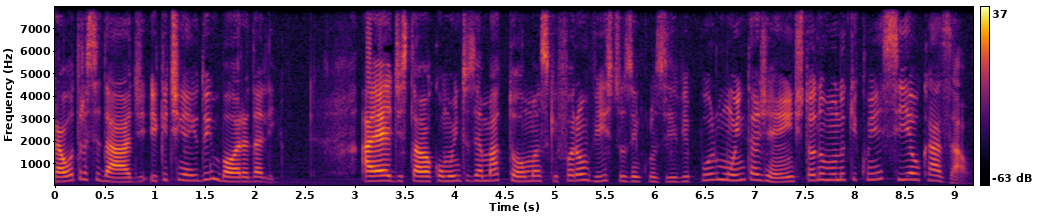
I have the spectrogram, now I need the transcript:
para outra cidade e que tinha ido embora dali. A Ed estava com muitos hematomas que foram vistos, inclusive, por muita gente, todo mundo que conhecia o casal.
